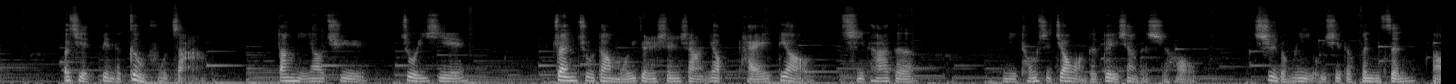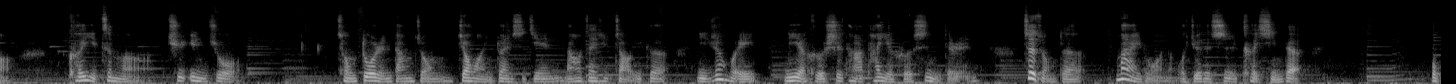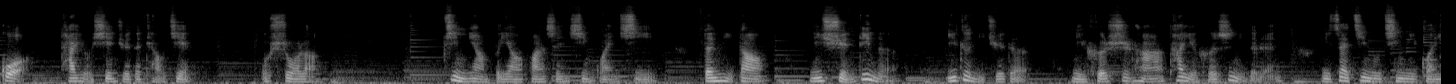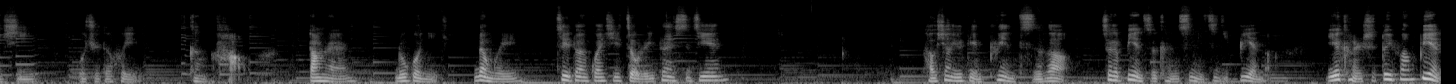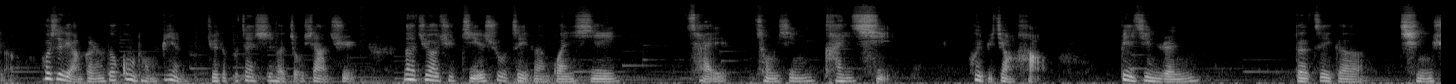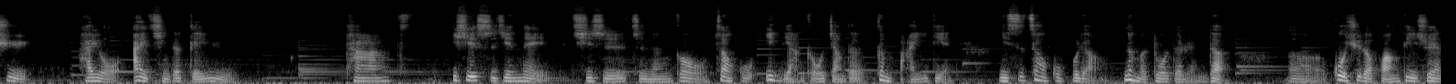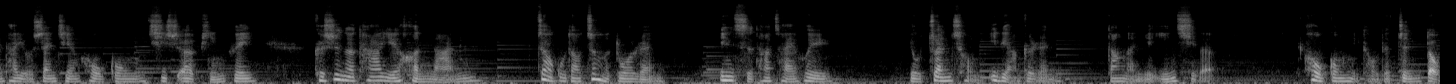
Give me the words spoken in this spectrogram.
而且变得更复杂。当你要去做一些专注到某一个人身上，要排掉其他的你同时交往的对象的时候，是容易有一些的纷争啊。可以这么去运作，从多人当中交往一段时间，然后再去找一个你认为你也合适他，他也合适你的人，这种的脉络呢，我觉得是可行的。不过他有先决的条件，我说了，尽量不要发生性关系。等你到你选定了一个你觉得你合适他，他也合适你的人，你再进入亲密关系，我觉得会。更好。当然，如果你认为这段关系走了一段时间，好像有点变质了，这个变质可能是你自己变了，也可能是对方变了，或是两个人都共同变了，觉得不再适合走下去，那就要去结束这段关系，才重新开启，会比较好。毕竟人的这个情绪，还有爱情的给予。他一些时间内其实只能够照顾一两个。我讲得更白一点，你是照顾不了那么多的人的。呃，过去的皇帝虽然他有三千后宫、七十二嫔妃，可是呢，他也很难照顾到这么多人，因此他才会有专宠一两个人，当然也引起了后宫里头的争斗。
